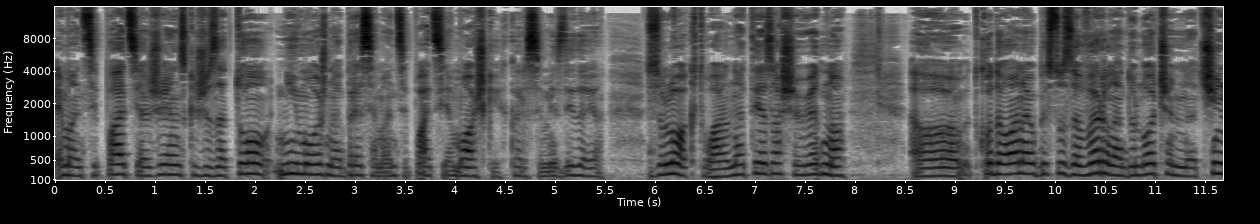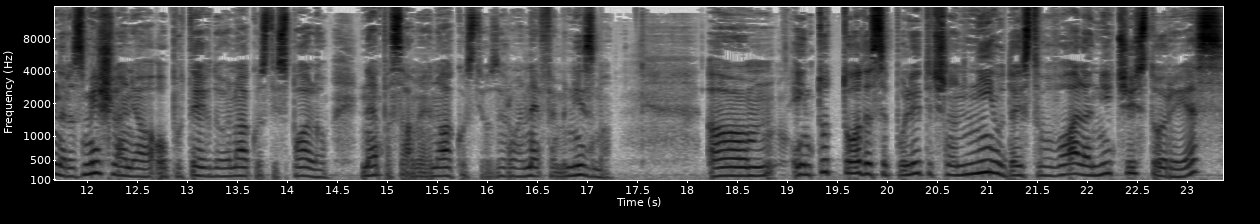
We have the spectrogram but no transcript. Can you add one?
emancipacija žensk že zato ni možna brez emancipacije moških, kar se mi zdi, da je zelo aktualna teza še vedno. Uh, tako da ona je v bistvu zavrla določen način razmišljanja o poteh do enakosti spolov, ne pa same enakosti oziroma ne feminizma. Um, in tudi to, da se politično ni udejstvovala, ni čisto res,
